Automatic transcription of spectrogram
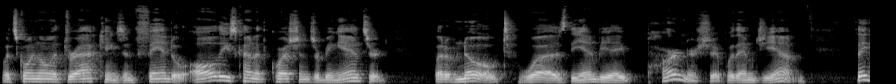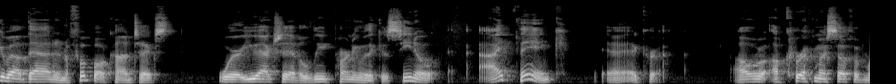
What's going on with DraftKings and FanDuel? All these kind of questions are being answered. But of note was the NBA partnership with MGM think about that in a football context where you actually have a league partnering with a casino. I think, uh, I'll, I'll correct myself if I'm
